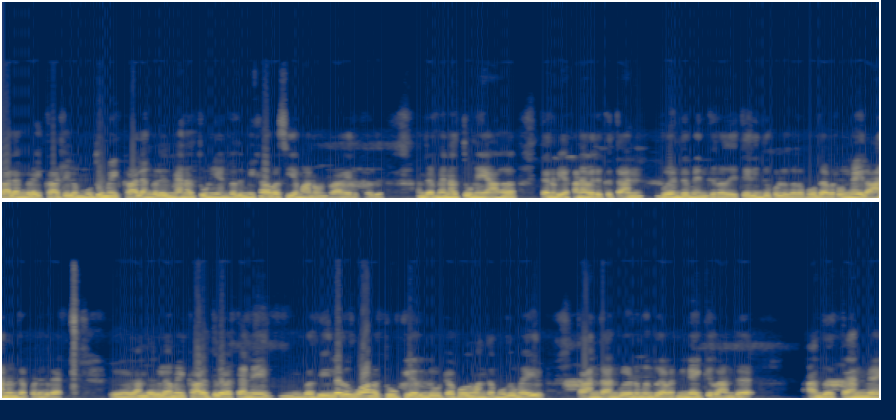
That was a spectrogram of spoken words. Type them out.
காலங்களை காட்டிலும் முதுமை காலங்களில் மனத்துணை என்பது மிக அவசியமான ஒன்றாக இருக்கிறது. அந்த மனத்துணையாக தன்னுடைய கணவருக்கு தான் வேண்டும் என்கிறதை தெரிந்து கொள்ளுகிற போது அவர் உண்மையில் ஆனந்தப்படுகிறார் அந்த இளமை காலத்தில் அவர் தன்னை வெகு இலகுவாக தூக்கி எறிந்து விட்ட போதும் அந்த முதுமையில் தான் தான் வேணும் என்று அவர் நினைக்கிற அந்த அந்த தன்மை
